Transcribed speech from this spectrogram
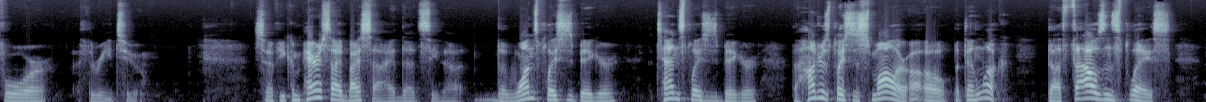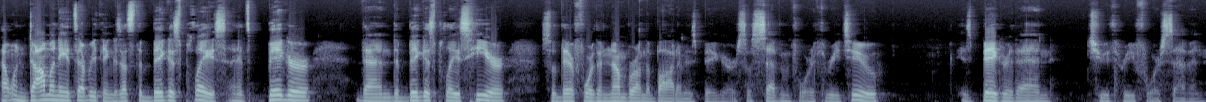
four, three, two. So if you compare side by side, let's see, the, the ones place is bigger, the tens place is bigger, the hundreds place is smaller, uh-oh, but then look, the thousands place, that one dominates everything because that's the biggest place, and it's bigger than the biggest place here, so therefore the number on the bottom is bigger. So 7432 is bigger than 2347,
